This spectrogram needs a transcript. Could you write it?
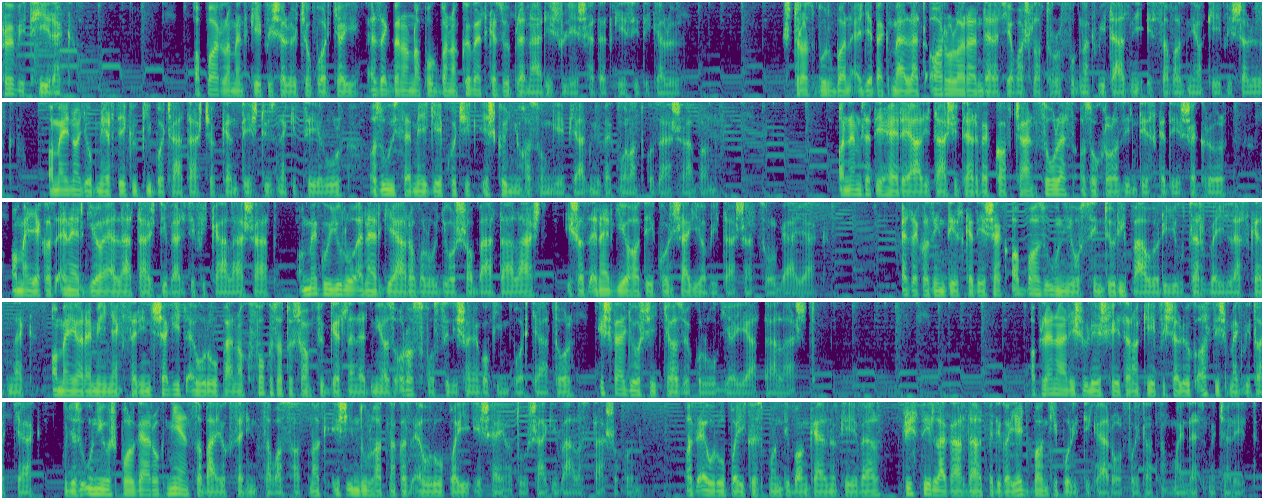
Rövid hírek. A parlament képviselőcsoportjai ezekben a napokban a következő plenáris üléshetet készítik elő. Strasbourgban egyebek mellett arról a rendeletjavaslatról fognak vitázni és szavazni a képviselők, amely nagyobb mértékű kibocsátás csökkentést tűz neki célul az új személygépkocsik és könnyű haszongépjárművek vonatkozásában. A nemzeti helyreállítási tervek kapcsán szó lesz azokról az intézkedésekről, amelyek az energiaellátás diversifikálását, a megújuló energiára való gyorsabb átállást és az energiahatékonyság javítását szolgálják. Ezek az intézkedések abba az uniós szintű Repower EU tervbe illeszkednek, amely a remények szerint segít Európának fokozatosan függetlenedni az orosz fosszilis anyagok importjától, és felgyorsítja az ökológiai átállást. A plenáris ülés héten a képviselők azt is megvitatják, hogy az uniós polgárok milyen szabályok szerint szavazhatnak és indulhatnak az európai és helyhatósági választásokon. Az Európai Központi Bank elnökével, Christine lagarde pedig a jegybanki politikáról folytatnak majd eszmecserét.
